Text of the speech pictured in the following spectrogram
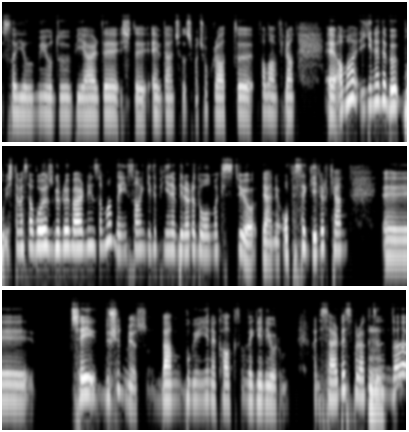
sayılmıyordu bir yerde, işte, evden çalışma çok rahattı falan filan. Eee, ama yine de bu, işte, mesela bu özgürlüğü verdiğin zaman da insan gidip yine bir arada olmak istiyor. Yani, ofise gelirken, şey düşünmüyorsun, "Ben bugün yine kalktım ve geliyorum." Hani, serbest bıraktığında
